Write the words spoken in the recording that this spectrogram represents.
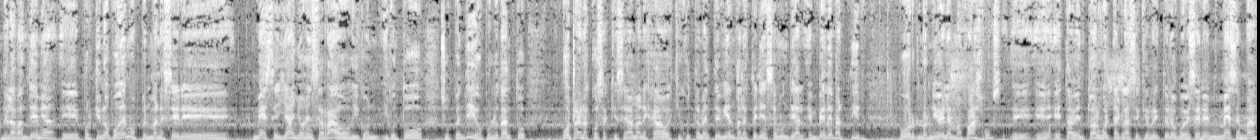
de la pandemia, eh, porque no podemos permanecer eh, meses y años encerrados y con, y con todo suspendido. Por lo tanto, otra de las cosas que se ha manejado es que justamente viendo la experiencia mundial, en vez de partir por los niveles más bajos, eh, eh, esta eventual vuelta a clase, que reitero puede ser en meses más,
